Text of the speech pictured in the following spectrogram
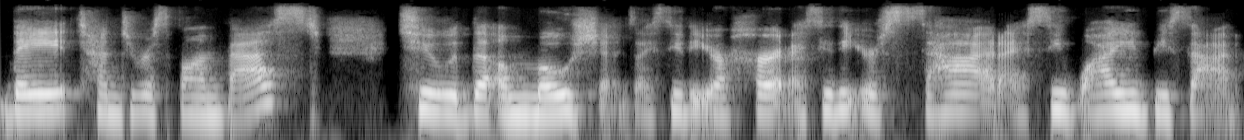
they tend to respond best to the emotions. I see that you're hurt. I see that you're sad. I see why you'd be sad.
